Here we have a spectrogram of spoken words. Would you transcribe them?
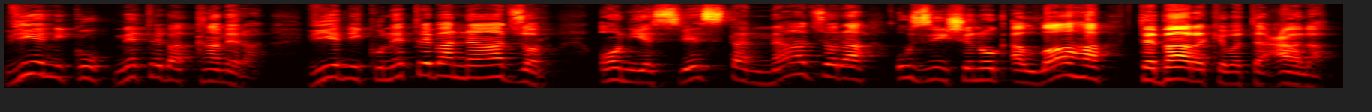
vjerniku ne treba kamera, vjerniku ne treba nadzor. On je svjestan nadzora uzvišenog Allaha, tebareke wa ta'ala.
